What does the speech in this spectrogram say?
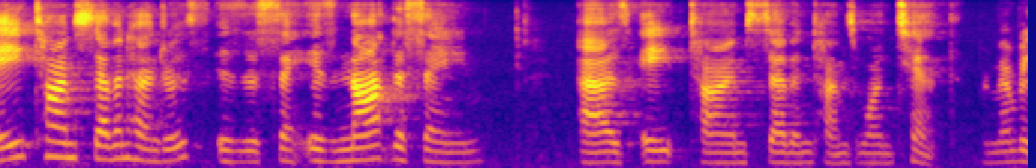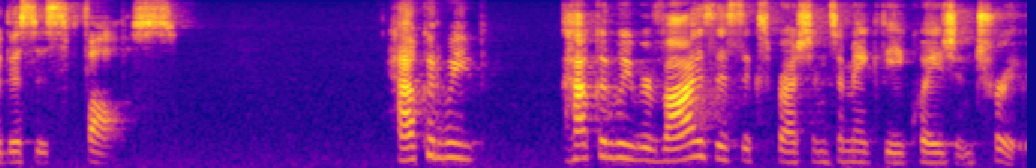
8 times 7 hundredths is, the same, is not the same as 8 times 7 times 1 tenth. Remember, this is false. How could we how could we revise this expression to make the equation true?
